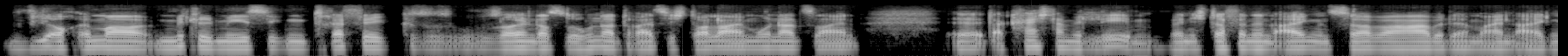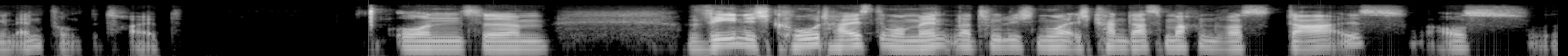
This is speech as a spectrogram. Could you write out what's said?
wie auch immer mittelmäßigen Traffic sollen das so 130 Dollar im Monat sein. Äh, da kann ich damit leben, wenn ich dafür einen eigenen Server habe, der meinen eigenen Endpunkt betreibt. Und ähm, wenig Code heißt im Moment natürlich nur, ich kann das machen, was da ist, aus, äh,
